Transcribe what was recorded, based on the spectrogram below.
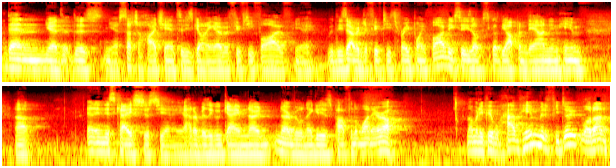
then yeah, there's you know such a high chance that he's going over 55. You know, with his average of 53.5, you see he's obviously got the up and down in him. Uh, and in this case, just yeah, he had a really good game. No, no real negatives apart from the one error. Not many people have him, but if you do, well done.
